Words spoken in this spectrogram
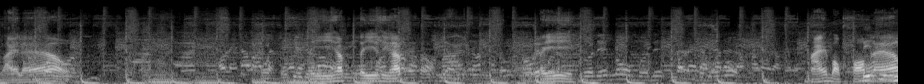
ไหลแล้วตีครับตีสิครับตีไหนบอกพร้อมแล้ว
